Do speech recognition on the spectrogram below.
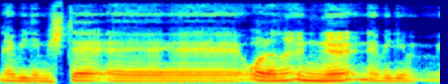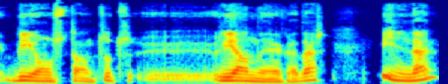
ne bileyim işte e, oranın ünlü ne bileyim Beyoncé'dan tut e, Rihanna'ya kadar bilinen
